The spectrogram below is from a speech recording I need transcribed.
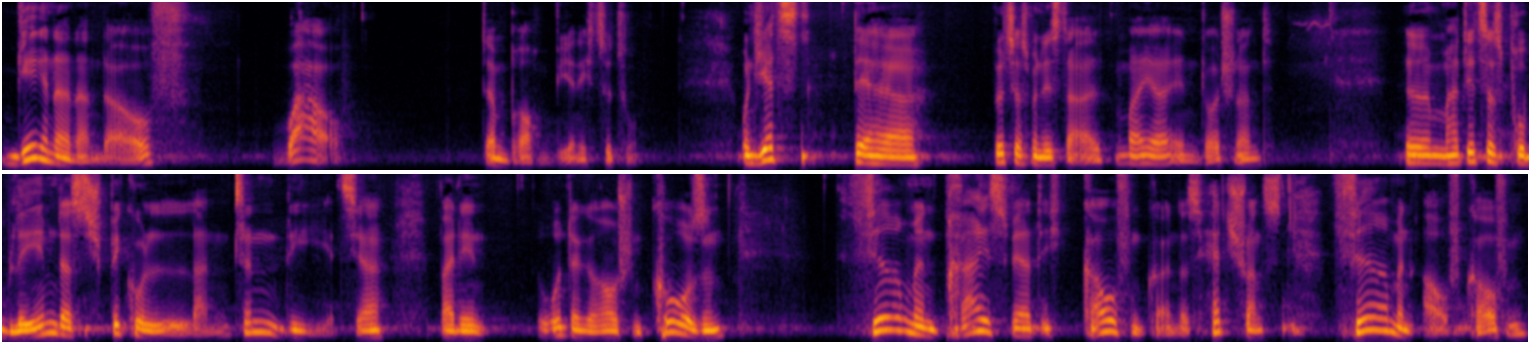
gegeneinander auf, wow, dann brauchen wir nichts zu tun. Und jetzt der Herr Wirtschaftsminister Altmaier in Deutschland ähm, hat jetzt das Problem, dass Spekulanten, die jetzt ja bei den runtergerauschten Kursen Firmen preiswertig kaufen können, dass Hedgefonds Firmen aufkaufen.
